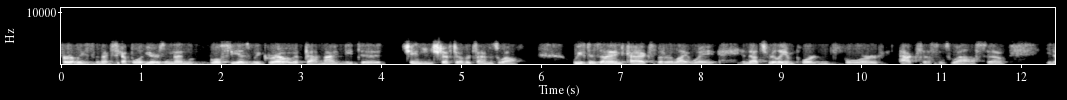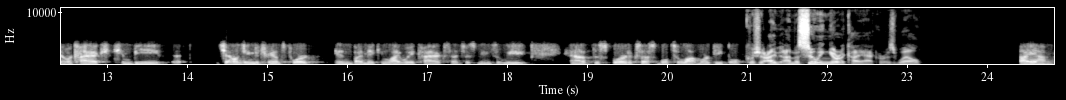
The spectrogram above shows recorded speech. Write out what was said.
for at least the next couple of years, and then we'll see as we grow if that might need to change and shift over time as well. We've designed kayaks that are lightweight, and that's really important for access as well. So, you know, a kayak can be uh, challenging to transport, and by making lightweight kayaks, that just means that we have the sport accessible to a lot more people. Of course, I, am assuming you're a kayaker as well. I am.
